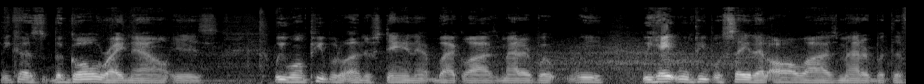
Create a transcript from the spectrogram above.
because the goal right now is we want people to understand that black lives matter, but we we hate when people say that all lives matter, but the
